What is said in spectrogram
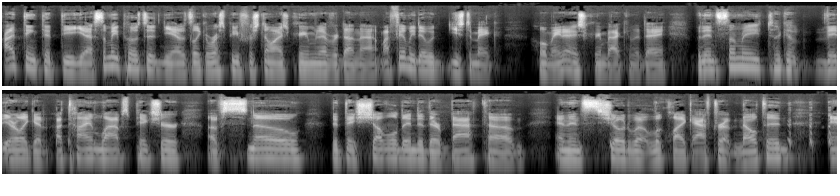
I think that the yeah somebody posted yeah it was like a recipe for snow ice cream. Never done that. My family did used to make homemade ice cream back in the day, but then somebody took a video or like a, a time lapse picture of snow that they shoveled into their bathtub and then showed what it looked like after it melted, and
